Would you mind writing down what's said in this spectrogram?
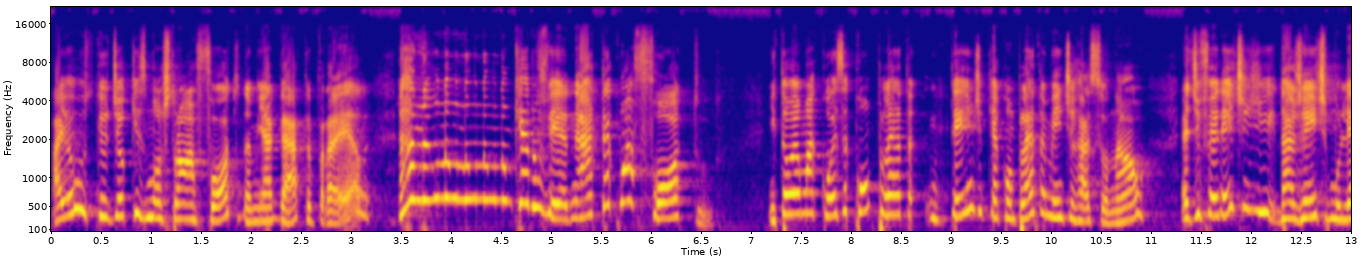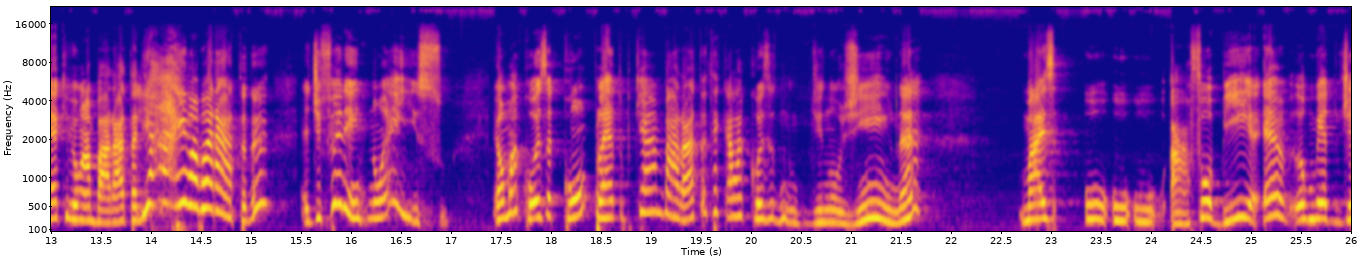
Aí eu, um dia eu quis mostrar uma foto da minha gata para ela. Ah, não, não quero ver, né? até com a foto. Então é uma coisa completa, entende que é completamente irracional. É diferente de, da gente, mulher que vê uma barata ali, ai, uma barata, né? É diferente, não é isso. É uma coisa completa, porque a barata tem aquela coisa de nojinho, né? Mas o, o, a fobia é o medo de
